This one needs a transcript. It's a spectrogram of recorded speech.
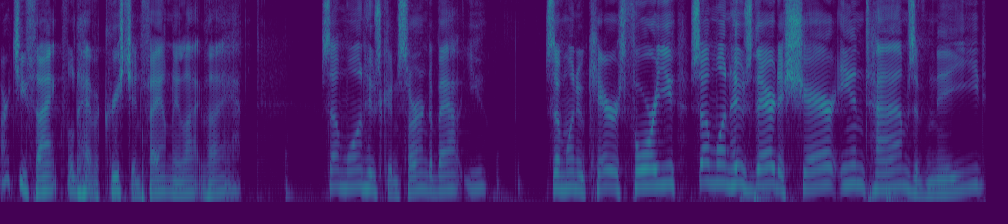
Aren't you thankful to have a Christian family like that? Someone who's concerned about you, someone who cares for you, someone who's there to share in times of need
